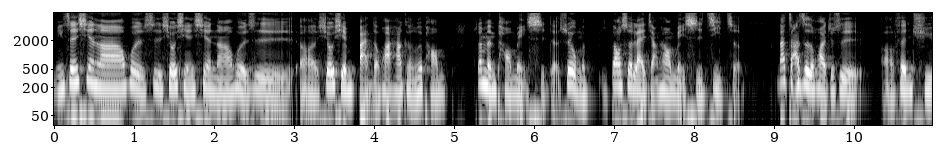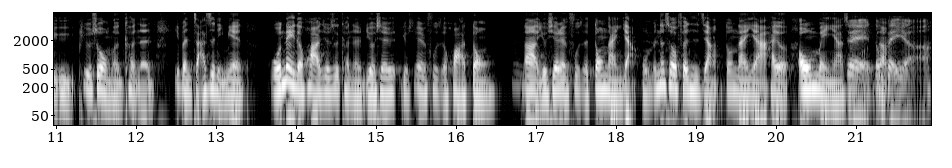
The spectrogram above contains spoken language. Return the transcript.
民生线啦，或者是休闲线啊，或者是呃休闲版的话，他可能会跑专门跑美食的。所以，我们以报社来讲，它有美食记者。那杂志的话，就是呃分区域，譬如说，我们可能一本杂志里面，国内的话，就是可能有些有些人负责华东，嗯、那有些人负责东南亚。我们那时候分是这样，东南亚还有欧美呀，对，东北亚，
